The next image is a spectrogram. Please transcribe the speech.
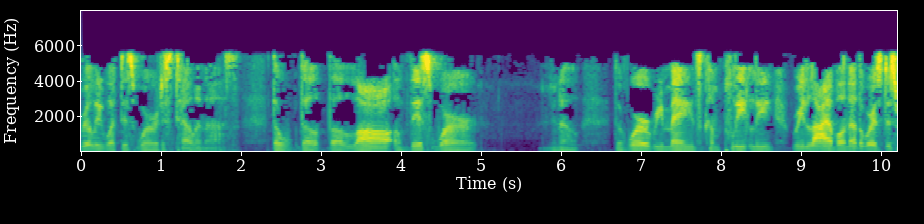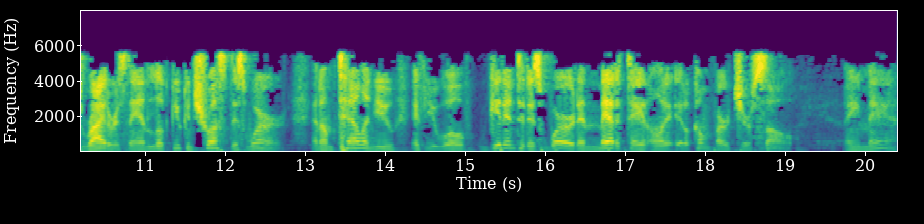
really what this word is telling us. The, the, the law of this word, you know, the word remains completely reliable. In other words, this writer is saying, look, you can trust this word. And I'm telling you, if you will get into this word and meditate on it, it'll convert your soul. Amen.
